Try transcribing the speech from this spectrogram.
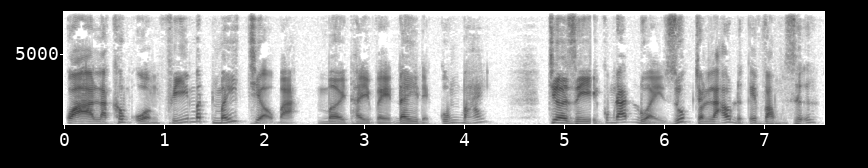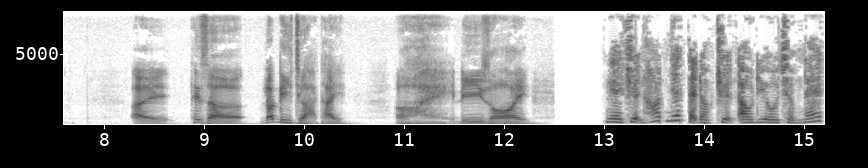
Quả là không uổng phí mất mấy triệu bạc mời thầy về đây để cúng bái. Chưa gì cũng đã đuổi giúp cho lão được cái vòng giữ. Ấy, Thế giờ nó đi chưa hả thầy? Ôi, đi rồi. Nghe chuyện hot nhất tại đọc audio net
